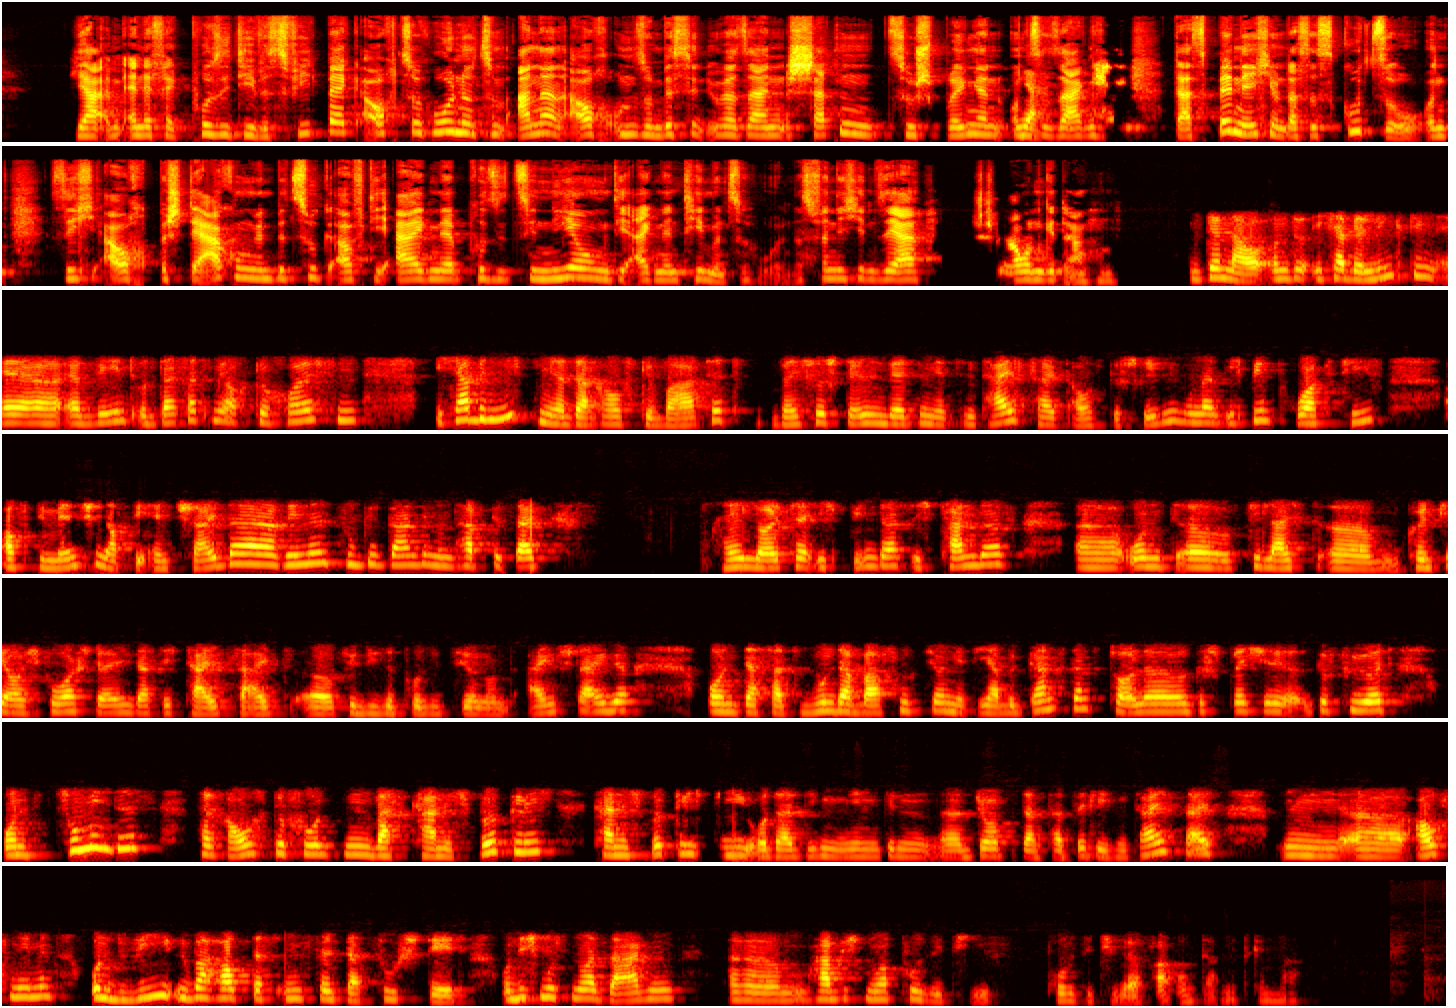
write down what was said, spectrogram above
ja im Endeffekt positives Feedback auch zu holen und zum anderen auch, um so ein bisschen über seinen Schatten zu springen und ja. zu sagen, hey, das bin ich und das ist gut so und sich auch Bestärkung in Bezug auf die eigene Positionierung, die eigenen Themen zu holen. Das finde ich einen sehr schlauen Gedanken. Genau, und ich habe LinkedIn äh, erwähnt und das hat mir auch geholfen. Ich habe nicht mehr darauf gewartet, welche Stellen werden jetzt in Teilzeit ausgeschrieben, sondern ich bin proaktiv auf die Menschen, auf die Entscheiderinnen zugegangen und habe gesagt, hey Leute, ich bin das, ich kann das äh, und äh, vielleicht äh, könnt ihr euch vorstellen, dass ich Teilzeit äh, für diese Position und einsteige. Und das hat wunderbar funktioniert. Ich habe ganz, ganz tolle Gespräche geführt und zumindest herausgefunden, was kann ich wirklich, kann ich wirklich die oder denjenigen äh, Job dann tatsächlich in Teilzeit hm, äh, aufnehmen und wie überhaupt das Umfeld dazu steht. Und ich muss nur sagen, ähm, habe ich nur positiv, positive Erfahrungen damit gemacht.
